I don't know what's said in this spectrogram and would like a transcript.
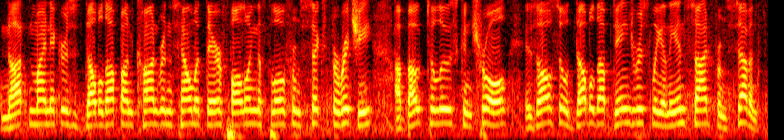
Not in my knickers doubled up on Condren's helmet there, following the flow from sixth for Ritchie. About to lose control is also doubled up dangerously on the inside from seventh.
